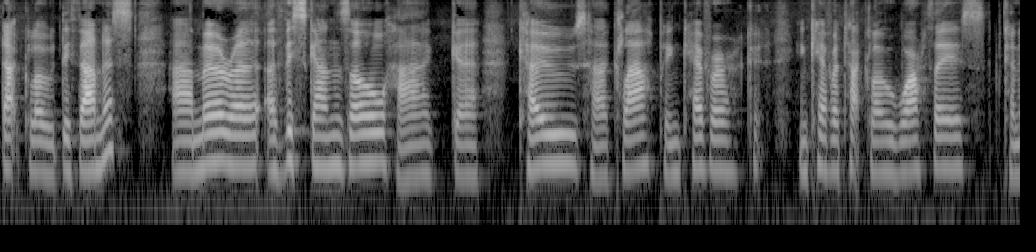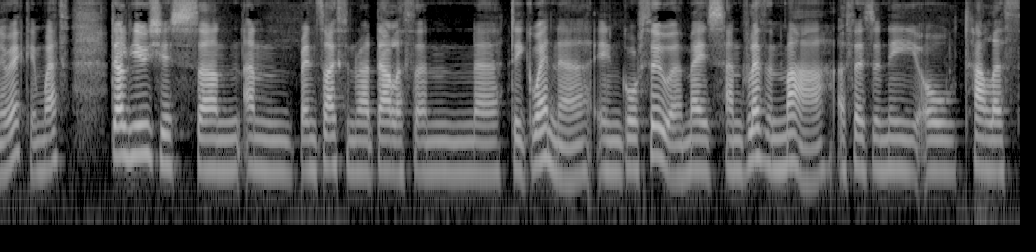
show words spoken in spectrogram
daclo dithanus, a Myra a ddisganso, hag uh, cows ha clap in kever in kever taclo warthes Cynnywic unwaith. Del Iwsius an, an bensaeth yn radalaeth yn uh, digwena yn gorthwa, meis an fledden ma a thesa o talaeth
